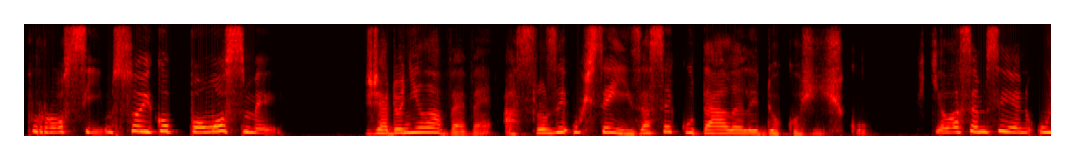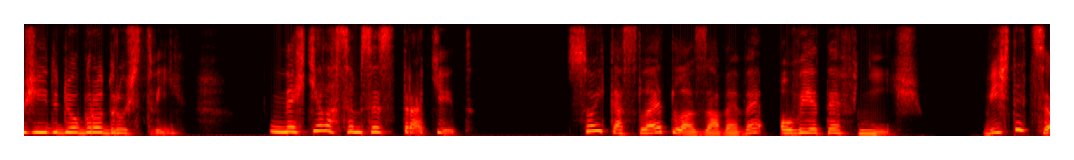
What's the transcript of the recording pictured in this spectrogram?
prosím, Sojko, pomoz mi. Žadonila Veve a slzy už se jí zase kutálely do kožíšku. Chtěla jsem si jen užít dobrodružství. Nechtěla jsem se ztratit. Sojka slétla za Veve o větev níž. Víš ty co?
